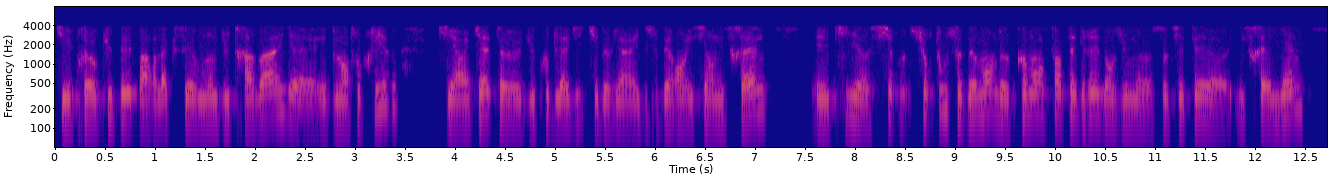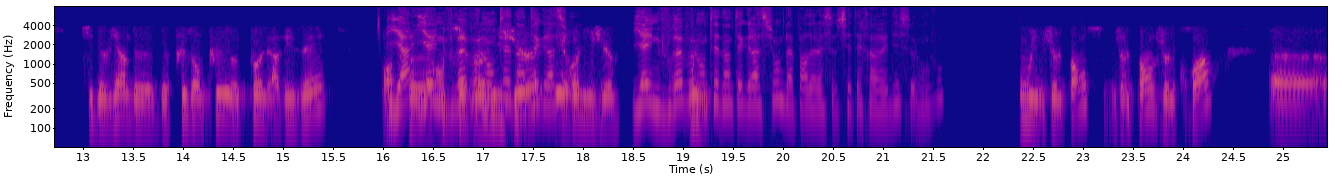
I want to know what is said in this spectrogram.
qui est préoccupée par l'accès au monde du travail et de l'entreprise, qui est inquiète du coût de la vie qui devient exubérant ici en Israël, et qui surtout se demande comment s'intégrer dans une société israélienne qui devient de, de plus en plus polarisée il y, a, une vraie volonté d'intégration. Il y a une vraie volonté d'intégration de la part de la société Haredi, selon vous? Oui, je le pense, je le pense, je le crois. Euh,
